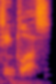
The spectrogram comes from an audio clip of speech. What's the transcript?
18 plus.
